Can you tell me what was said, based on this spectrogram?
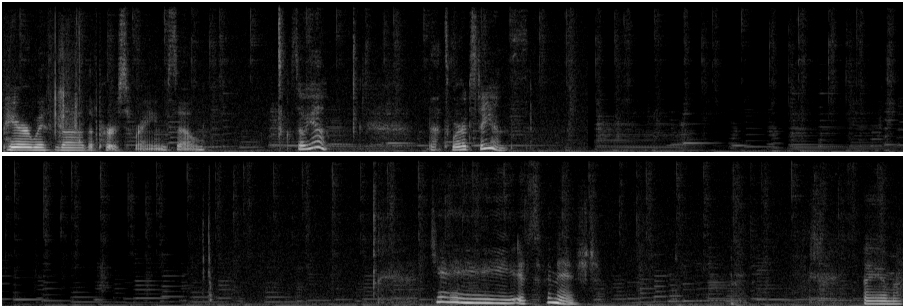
pair with the, the purse frame. So, so yeah, that's where it stands. Yay, it's finished. I am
